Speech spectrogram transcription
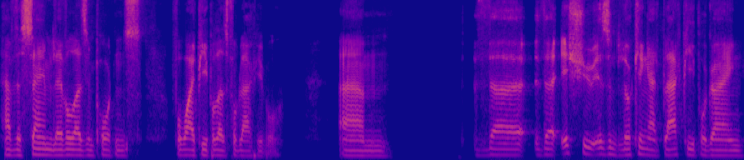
have the same level as importance for white people as for black people. Um, the the issue isn't looking at black people going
